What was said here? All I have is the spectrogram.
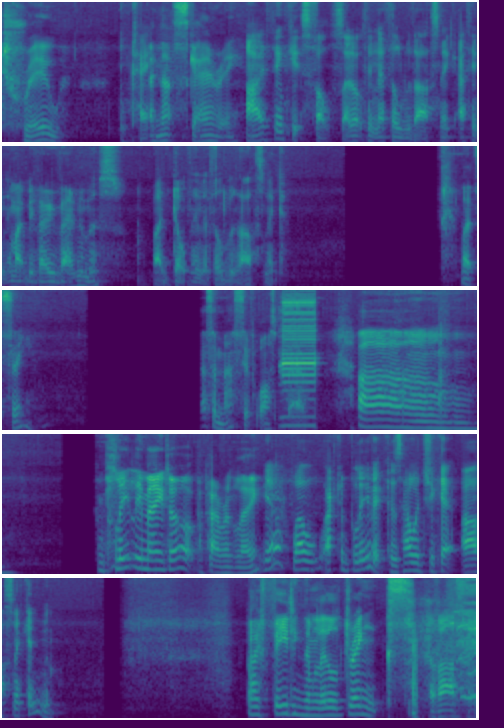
true. Okay. And that's scary. I think it's false. I don't think they're filled with arsenic. I think they might be very venomous, but I don't think they're filled with arsenic. Let's see. That's a massive wasp though. Oh. Um, completely made up, apparently. Yeah, well, I can believe it, because how would you get arsenic in them? By feeding them little drinks. Of arsenic?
